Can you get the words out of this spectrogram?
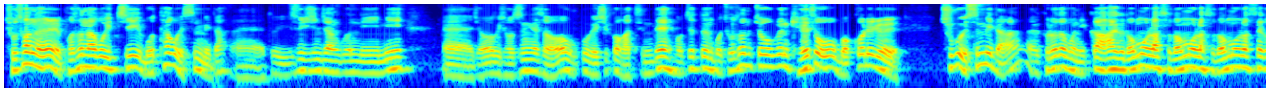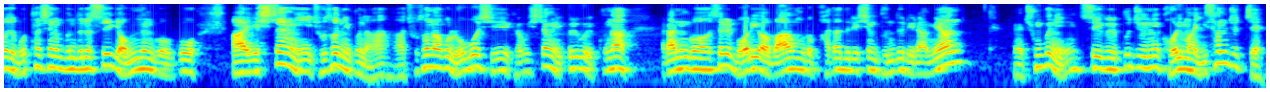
조선을 벗어나고 있지 못하고 있습니다. 예, 또 이순신 장군님이 예, 저기 저승에서 웃고 계실 것 같은데 어쨌든 뭐 조선 쪽은 계속 먹거리를 주고 있습니다. 예, 그러다 보니까 아 이거 너무 올랐어, 너무 올랐어, 너무 올랐어 해가지고 못 하시는 분들은 수익이 없는 거고 아 이게 시장이 조선이구나, 아 조선하고 로봇이 결국 시장을 이끌고 있구나라는 것을 머리와 마음으로 받아들이신 분들이라면 예, 충분히 수익을 꾸준히 거의 뭐 한 2, 3주째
